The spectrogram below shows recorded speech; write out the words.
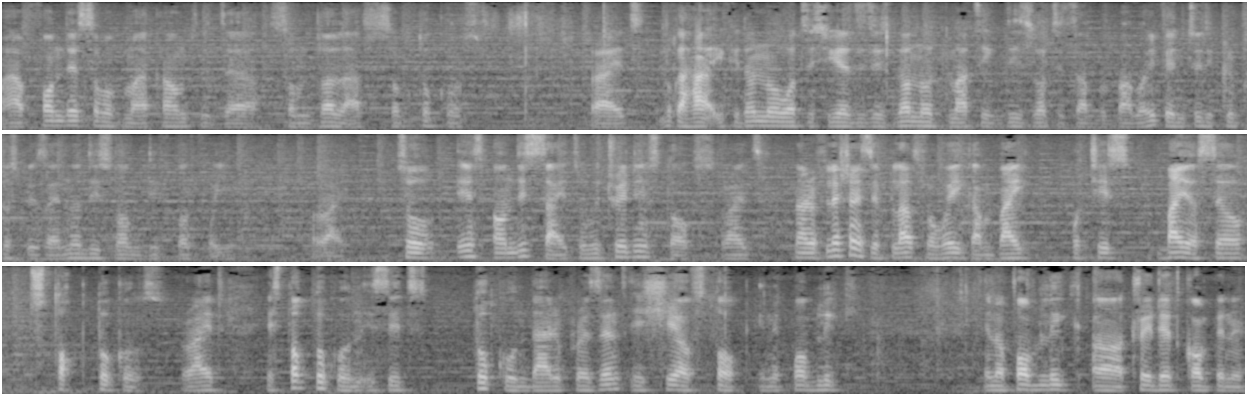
i funded some of my account with uh, some dollars some tokens right? Look at how if you don't know what is usdt this don't know this is what it's about but if you're into the crypto space i know this is not difficult for you all right so on this site we'll be trading stocks right? Now reflection is a platform where you can buy purchase buy or sell stock tokens right? A stock token is a token that represents a share of stock in a public in a public uh, traded company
